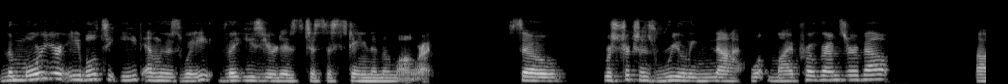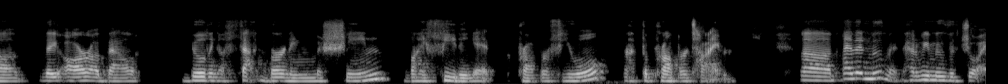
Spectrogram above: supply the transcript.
The more you're able to eat and lose weight, the easier it is to sustain in the long run. So restrictions really not what my programs are about. Uh, they are about building a fat burning machine by feeding it proper fuel at the proper time. Um, and then movement. How do we move with joy?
